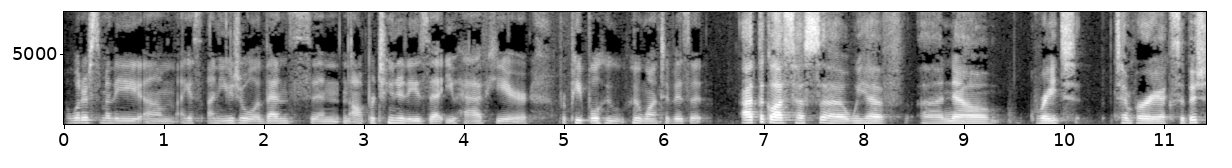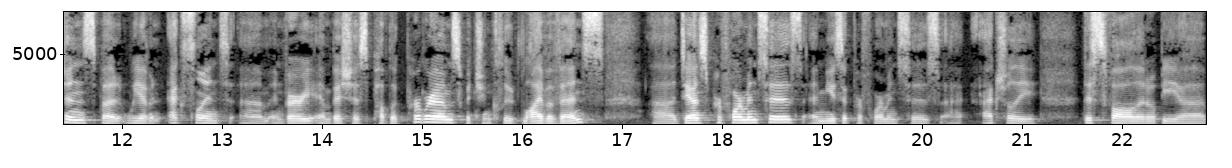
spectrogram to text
What are some of the, um, I guess, unusual events and, and, opportunities that you have here for people who, who want to visit? At the Glass House, uh, we have uh, now great temporary exhibitions, but we have an excellent um, and very ambitious public programs, which include live events, uh, dance performances, and music performances. Uh, actually, this fall it'll be a,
